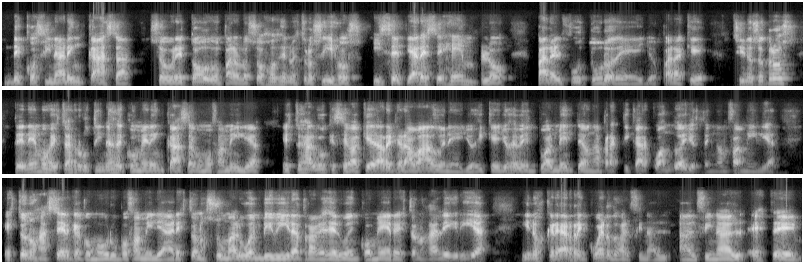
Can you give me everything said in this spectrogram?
de cocinar en casa, sobre todo para los ojos de nuestros hijos y setear ese ejemplo para el futuro de ellos, para que si nosotros tenemos estas rutinas de comer en casa como familia, esto es algo que se va a quedar grabado en ellos y que ellos eventualmente van a practicar cuando ellos tengan familia. Esto nos acerca como grupo familiar, esto nos suma al buen vivir a través del buen comer, esto nos da alegría y nos crea recuerdos al final. Al final, este,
